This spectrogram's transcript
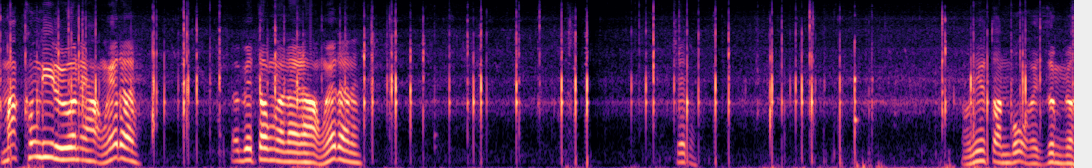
Mắc không đi được luôn này, hỏng hết rồi cái bê tông là này là hỏng hết rồi này. Chết rồi. Hầu như toàn bộ phải dừng rồi.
